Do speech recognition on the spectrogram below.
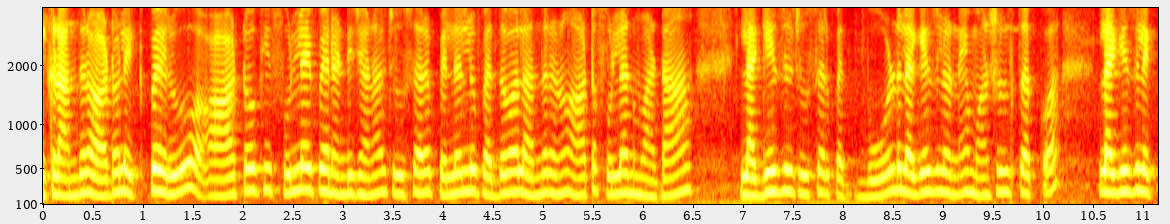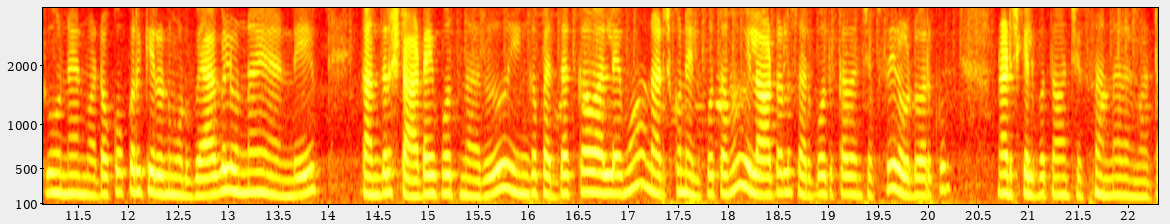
ఇక్కడ అందరూ ఆటోలో ఎక్కిపోయారు. ఆటోకి ఫుల్ అయిపోయారండి జనాలు. చూసారా? పిల్లలు పెద్దవాళ్ళు అందరూ ఆటో ఫుల్ అనమాట లగేజీలు చూసారు. పెద్ద బోల్డ్ లగేజీలు ఉన్నాయి. మనుషులు తక్కువ లగేజీలు ఎక్కువ ఉన్నాయన్నమాట. ఒక్కొక్కరికి రెండు మూడు బ్యాగులు ఉన్నాయండి. అందరూ స్టార్ట్ అయిపోతున్నారు. ఇంకా పెద్దక్క వాళ్ళేమో నడుచుకొని వెళ్ళిపోతాము. వీళ్ళ ఆటోలో సరిపోదు కదా అని చెప్పి రోడ్డు వరకు నడుచుకెళ్ళిపోతామని చెప్పి అన్నారనమాట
